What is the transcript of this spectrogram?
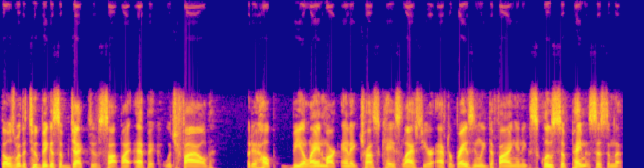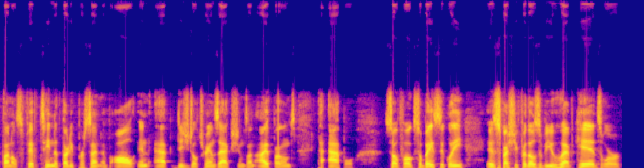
Those were the two biggest objectives sought by Epic, which filed but it helped be a landmark antitrust case last year after brazenly defying an exclusive payment system that funnels 15 to 30 percent of all in-app digital transactions on iPhones to Apple. So, folks, so basically, especially for those of you who have kids or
